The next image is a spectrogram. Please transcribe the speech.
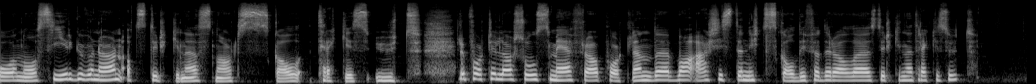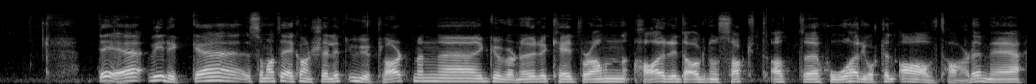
og nå sier guvernøren at styrkene snart skal trekkes ut. Reporter Lars Os med fra Portland, hva er siste nytt, skal de føderale styrkene trekkes ut? Det virker som at det er kanskje litt uklart, men uh, guvernør Kate Brown har i dag nå sagt at uh, hun har gjort en avtale med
